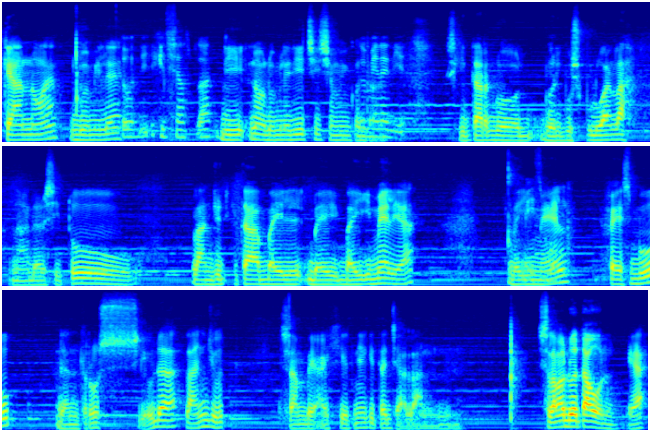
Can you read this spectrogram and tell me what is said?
che anno è? 2000? Che ci siamo sposati? Di, no, 2010 siamo incontrati. 2010. Sekitar 2010-an lah. Nah, dari situ lanjut kita by, by, by email ya. By Facebook. email, Facebook, dan terus ya udah lanjut sampai akhirnya kita jalan selama dua tahun ya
